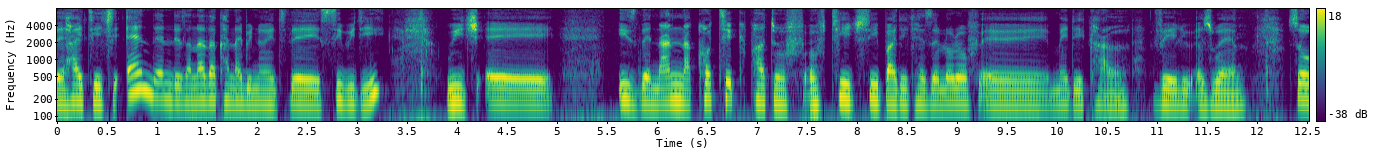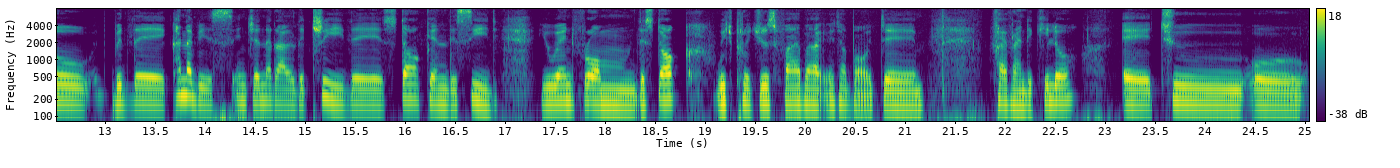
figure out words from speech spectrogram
the high THC, and then there's another cannabinoid, the CBD, which uh, is the non-narcotic part of, of THC, but it has a lot of uh, medical value as well. So with the cannabis in general, the tree, the stalk, and the seed, you went from the stalk, which produce fiber at about uh, 500 kilo, uh, to or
